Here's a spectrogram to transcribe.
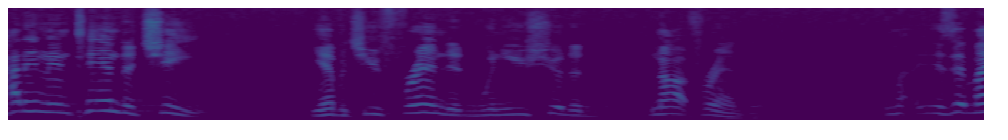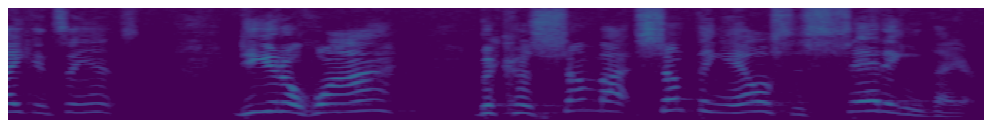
I didn't intend to cheat. Yeah, but you friended when you should have not friended. Is it making sense? Do you know why? Because somebody, something else is setting there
